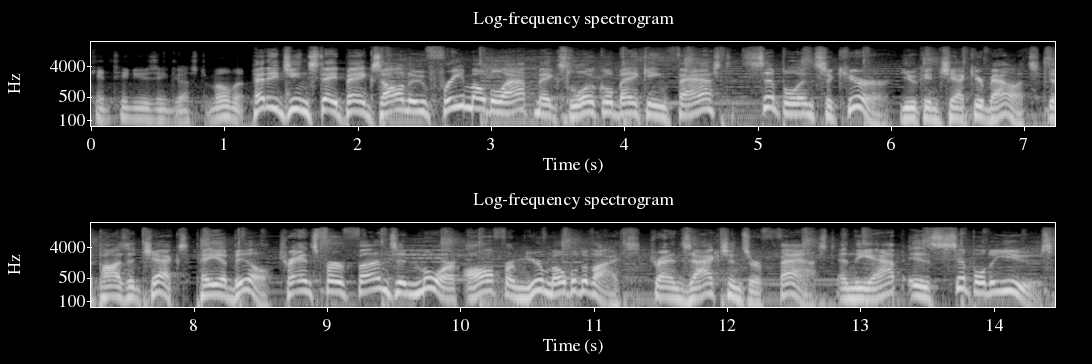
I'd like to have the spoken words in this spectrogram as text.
continues in just a moment. Petit Jean State Bank's all new free mobile app makes local banking fast, simple, and secure. You can check your balance, deposit checks, pay a bill, transfer funds, and more, all from your mobile device. Transactions are fast, and the app is simple to use.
